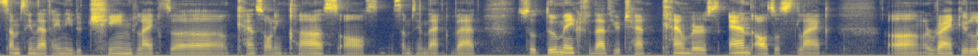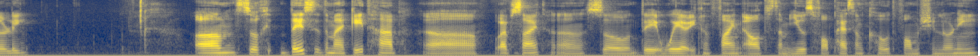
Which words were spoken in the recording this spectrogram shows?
something that I need to change like the canceling class or something like that. So do make sure that you check Canvas and also Slack uh, regularly. Um, so this is my GitHub uh, website. Uh, so they, where you can find out some useful Python code for machine learning.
